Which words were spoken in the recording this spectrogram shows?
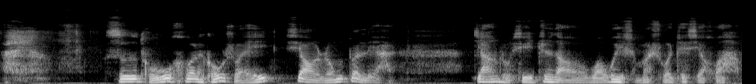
哎呀！司徒喝了口水，笑容顿敛。蒋主席知道我为什么说这些话吗？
